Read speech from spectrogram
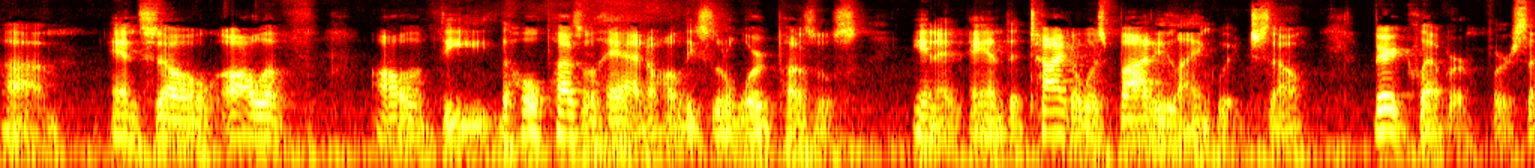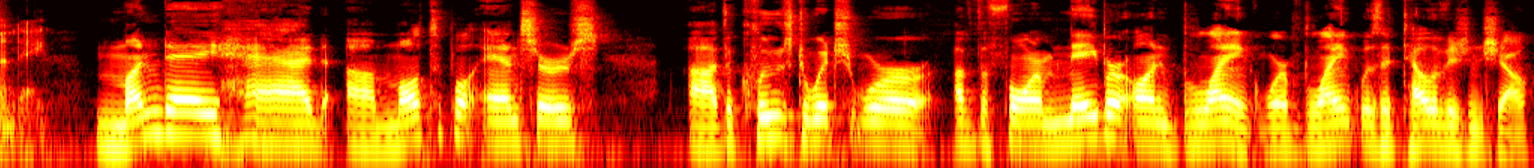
Um, and so all of all of the the whole puzzle had all these little word puzzles in it, and the title was body language. So very clever for Sunday. Monday had uh, multiple answers, uh, the clues to which were of the form neighbor on blank, where blank was a television show.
